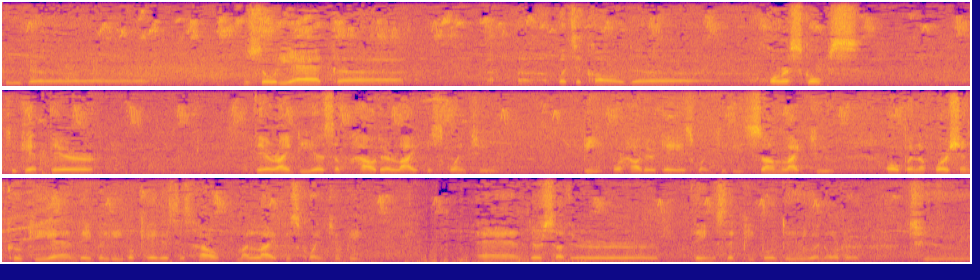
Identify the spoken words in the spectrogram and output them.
to the zodiac uh, Uh, what's it called uh, horoscopes to get their their ideas of how their life is going to be or how their day is going to be. Some like to open a fortune cookie and they believe, okay, this is how my life is going to be. And there's other things that people do in order to,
